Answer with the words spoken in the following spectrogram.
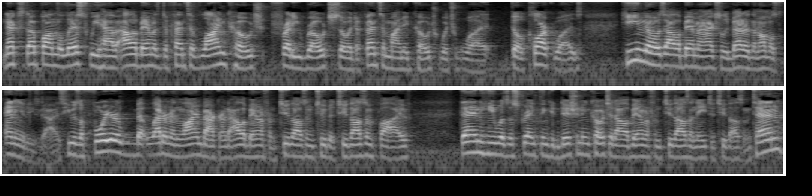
Next up on the list, we have Alabama's defensive line coach, Freddie Roach, so a defensive minded coach, which what Bill Clark was. He knows Alabama actually better than almost any of these guys. He was a four year Letterman linebacker at Alabama from 2002 to 2005. Then he was a strength and conditioning coach at Alabama from 2008 to 2010.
